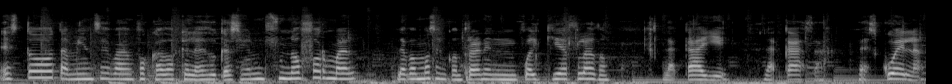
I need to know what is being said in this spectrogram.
Esto también se va enfocado a que la educación no formal la vamos a encontrar en cualquier lado. La calle, la casa, la escuela,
